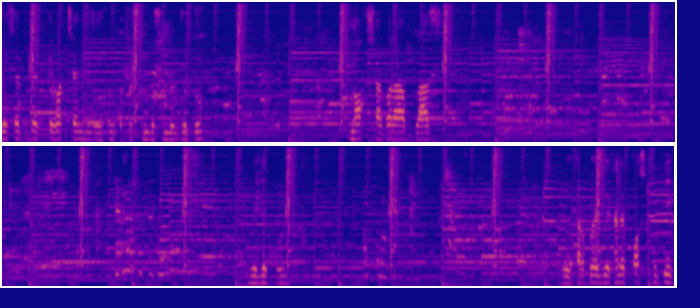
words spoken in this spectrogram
দেখে তো দেখতে পাচ্ছেন যে এখন কত সুন্দর সুন্দর জুতো। নকশা করা প্লাস দেখুন। তারপরে যে এখানে কসমেটিক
